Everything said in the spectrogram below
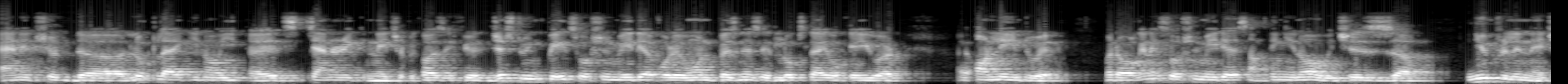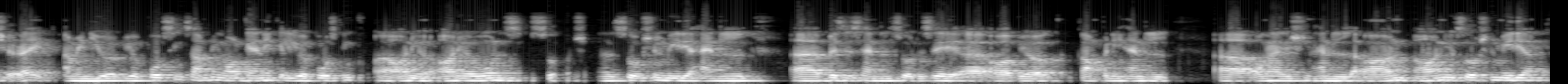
and it should look like you know it's generic in nature. Because if you're just doing paid social media for your own business, it looks like okay, you are only into it. But organic social media is something you know which is neutral in nature, right? I mean, you're, you're posting something organically, you're posting uh, on your on your own so, uh, social media handle, uh, business handle, so to say, uh, of your company handle, uh, organization handle on on your social media,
